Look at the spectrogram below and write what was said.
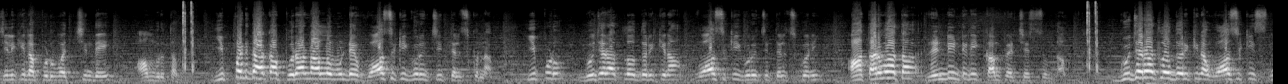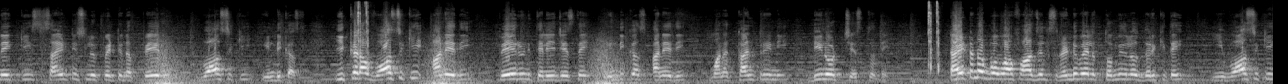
చిలికినప్పుడు వచ్చిందే అమృతం. ఇప్పటిదాకా పురాణాల్లో ఉండే వాసుకి గురించి తెలుసుకున్నాం. ఇప్పుడు గుజరాత్లో దొరికిన వాసుకి గురించి తెలుసుకొని ఆ తర్వాత రెండింటిని కంపేర్ చేస్తుందాం. గుజరాత్లో దొరికిన వాసుకి స్నేక్కి సైంటిస్టులు పెట్టిన పేరు వాసుకి ఇండికస్. ఇక్కడ వాసుకి అనేది పేరుని తెలియజేస్తే ఇండికస్ అనేది మన కంట్రీని డినోట్ చేస్తుంది. టైటనోబోవా ఫాజిల్స్ రెండు వేల తొమ్మిదిలో దొరికితే ఈ వాసుకి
